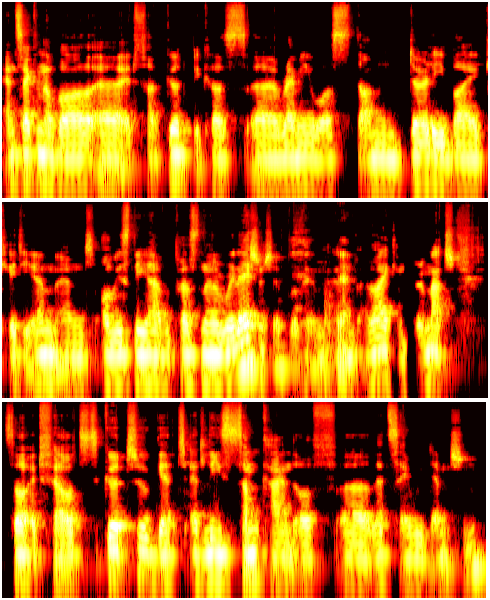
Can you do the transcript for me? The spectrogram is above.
And second of all, uh, it felt good because uh, Remy was done dirty by KTM, and obviously I have a personal relationship with him, yeah. and I like him very much. So it felt good to get at least some kind of, uh, let's say, redemption.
